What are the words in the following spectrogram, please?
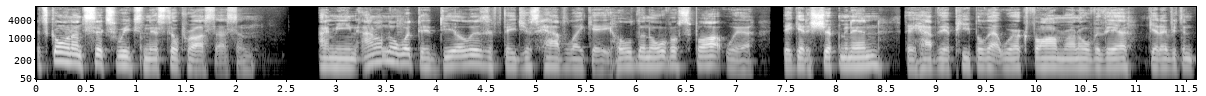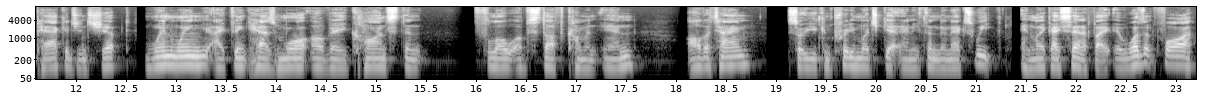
It's going on six weeks and they're still processing. I mean, I don't know what their deal is if they just have like a holding over spot where they get a shipment in, they have their people that work for them run over there, get everything packaged and shipped. WinWing, I think, has more of a constant flow of stuff coming in all the time. So you can pretty much get anything the next week. And like I said, if I it wasn't for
